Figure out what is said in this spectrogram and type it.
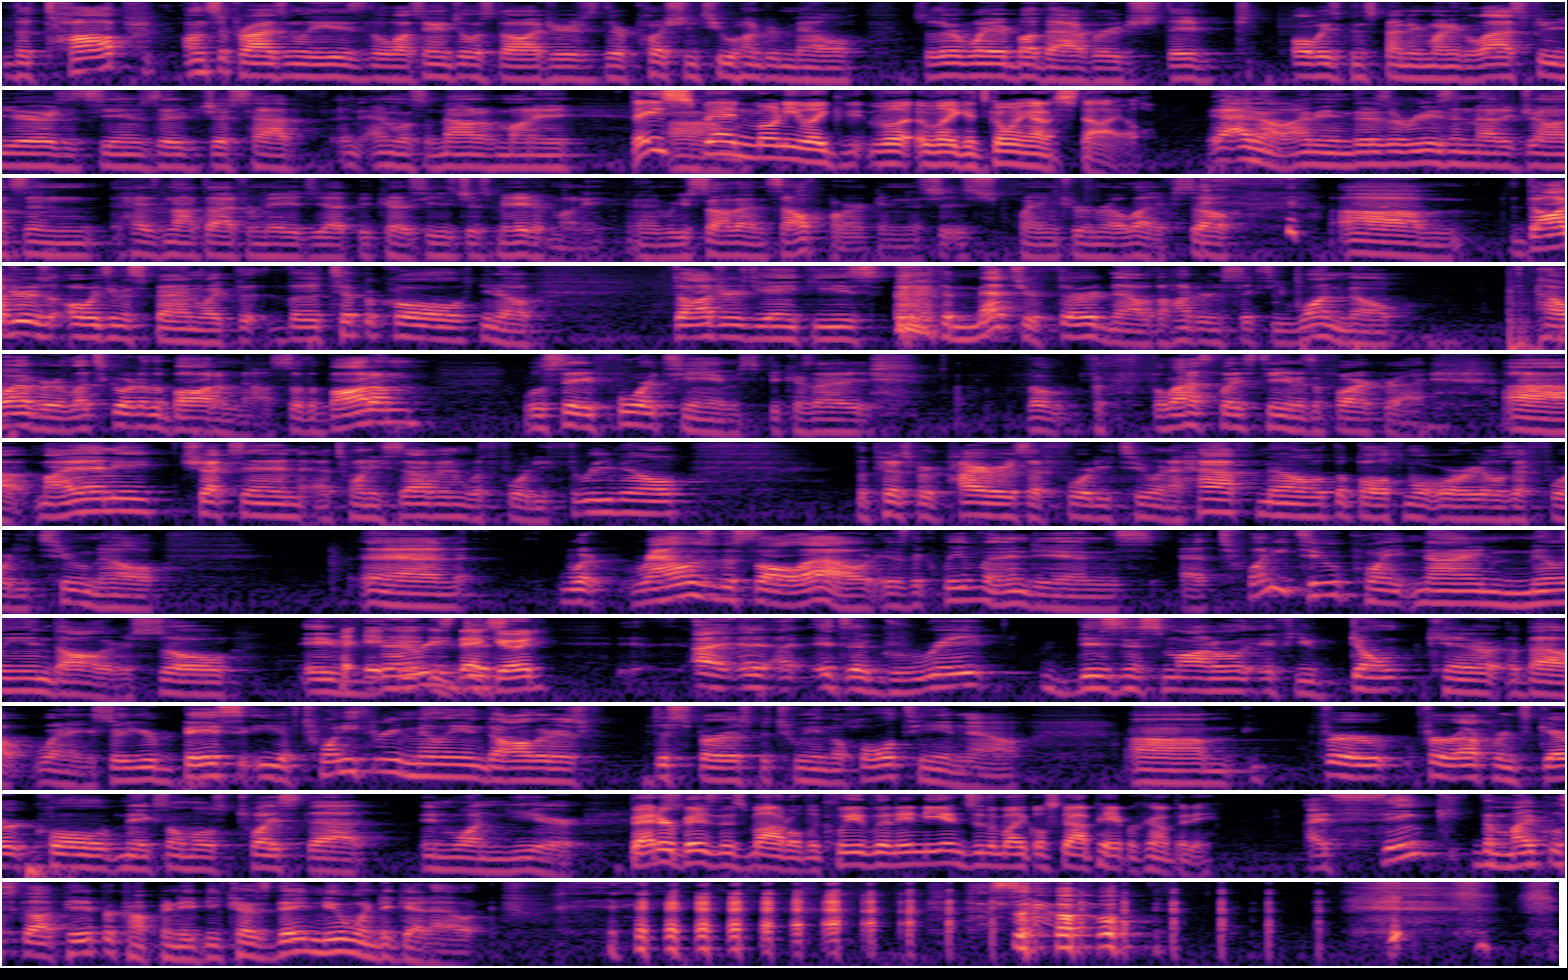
the top, unsurprisingly, is the Los Angeles Dodgers. They're pushing 200 mil, so they're way above average. They've always been spending money. The last few years, it seems they've just have an endless amount of money. They spend money like like it's going out of style. Yeah, I know. I mean, there's a reason Magic Johnson has not died from AIDS yet because he's just made of money, and we saw that in South Park, and it's, it's playing true in real life. So, um, the Dodgers always going to spend like the, the typical, you know, Dodgers, Yankees. the Mets are third now with 161 mil. However, let's go to the bottom now. So the bottom, we'll say four teams because I. The, the, the last place team is a far cry. Uh, Miami checks in at 27 with 43 mil the Pittsburgh Pirates at 42 and a half mil, the Baltimore Orioles at 42 mil. And what rounds this all out is the Cleveland Indians at 22.9 million dollars. So a very Is that dis- good? I, I, it's a great business model if you don't care about winning. So you're basically you have 23 million dollars dispersed between the whole team now. Um, for for reference, Gerrit Cole makes almost twice that in one year. Better business model: the Cleveland Indians or the Michael Scott Paper Company. I think the Michael Scott Paper Company because they knew when to get out. so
